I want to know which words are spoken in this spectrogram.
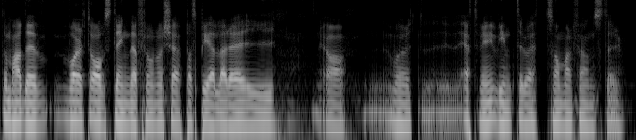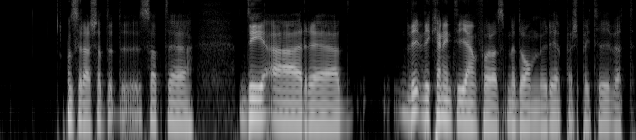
de hade varit avstängda från att köpa spelare i, ja, varit ett vinter och ett sommarfönster. Och sådär, så att, så att eh, det är, eh, vi, vi, kan inte jämföra oss med dem ur det perspektivet.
